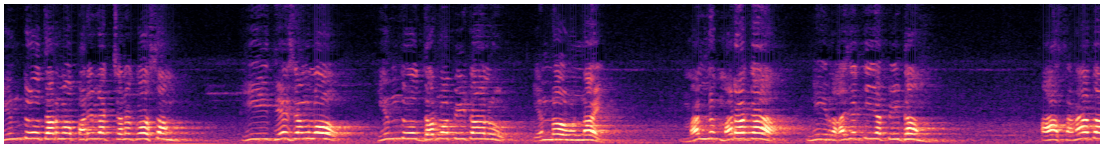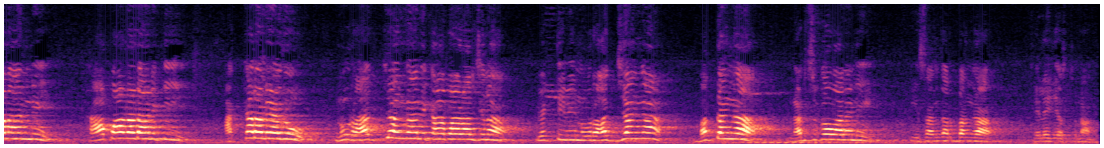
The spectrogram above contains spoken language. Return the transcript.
హిందూ ధర్మ పరిరక్షణ కోసం ఈ దేశంలో హిందూ ధర్మపీఠాలు ఎన్నో ఉన్నాయి. మళ్ళీ మరొక నీ రాజకీయ పీఠం ఆ సనాతనాన్ని కాపాడడానికి అక్కరలేదు నువ్వు రాజ్యాంగాన్ని కాపాడాల్సిన వ్యక్తివి. నువ్వు రాజ్యాంగ బద్ధంగా నడుచుకోవాలని ఈ సందర్భంగా తెలియజేస్తున్నాను.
